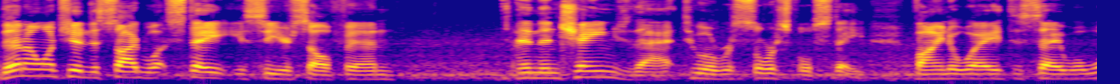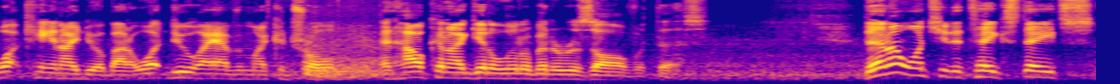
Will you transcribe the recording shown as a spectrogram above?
Then I want you to decide what state you see yourself in and then change that to a resourceful state. Find a way to say, well, what can I do about it? What do I have in my control? And how can I get a little bit of resolve with this? Then I want you to take states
